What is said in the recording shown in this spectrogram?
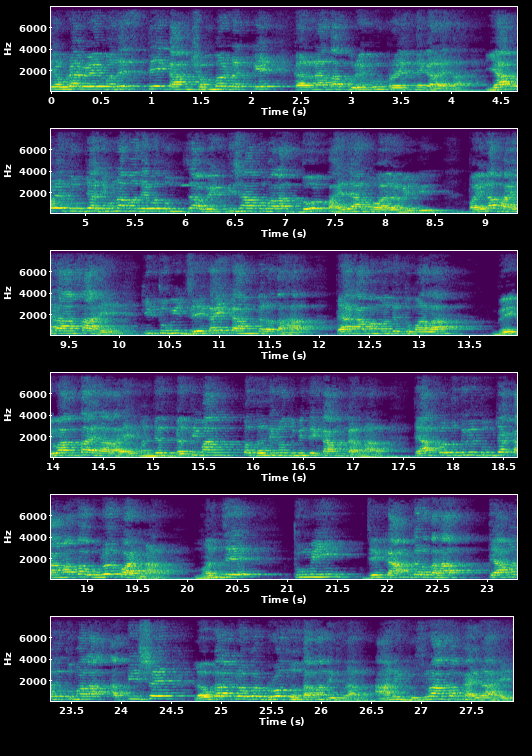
तेवढ्या वेळेमध्येच ते काम शंभर टक्के करण्याचा पुरेपूर प्रयत्न करायचा. यामुळे तुमच्या जीवनामध्ये व तुमच्या व्यक्तिशः तुम्हाला दोन फायदे अनुभवायला मिळतील. पहिला फायदा असा आहे की तुम्ही जे काही काम करत आहात त्या कामामध्ये तुम्हाला वेगवानता येणार आहे. म्हणजे गतिमान पद्धतीनं तुम्ही ते काम करणार. त्याच पद्धतीने तुमच्या कामाचा उलट वाढणार. म्हणजे तुम्ही जे काम करत आहात त्यामध्ये तुम्हाला अतिशय लवकरात लवकर ग्रोथ होताना दिसणार. आणि दुसरा असा फायदा आहे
